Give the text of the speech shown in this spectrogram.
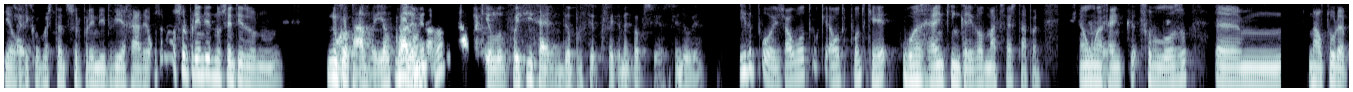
e ele certo. ficou bastante surpreendido via rádio, não surpreendido no sentido... Não contava, ele claramente contava. aquilo foi sincero, deu perfeitamente para perceber, sem dúvida. E depois há outro, há outro ponto que é o arranque incrível de Max Verstappen. É um arranque fabuloso. Um, na altura,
